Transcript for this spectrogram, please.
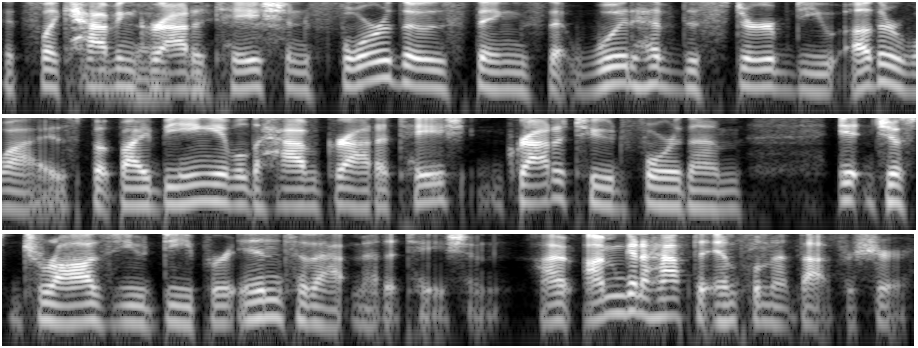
It's like having Exactly. gratification for those things that would have disturbed you otherwise, but by being able to have gratification, gratitude for them, it just draws you deeper into that meditation. I, I'm going to have to implement that for sure.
